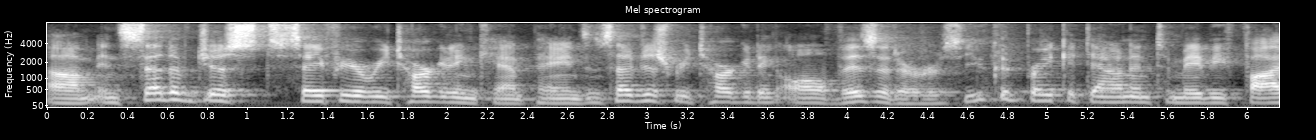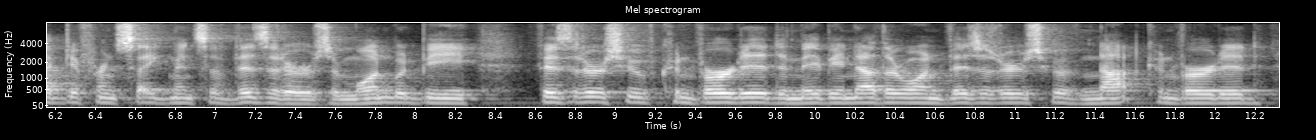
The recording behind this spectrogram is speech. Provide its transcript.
um, instead of just, say, for your retargeting campaigns, instead of just retargeting all visitors, you could break it down into maybe five different segments of visitors. And one would be visitors who've converted, and maybe another one, visitors who have not converted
